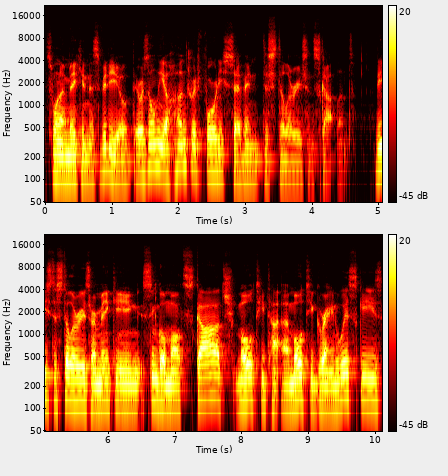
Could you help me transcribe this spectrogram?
it's when I'm making this video, there was only 147 distilleries in Scotland. These distilleries are making single malt scotch, multi, uh, multi-grain whiskeys,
